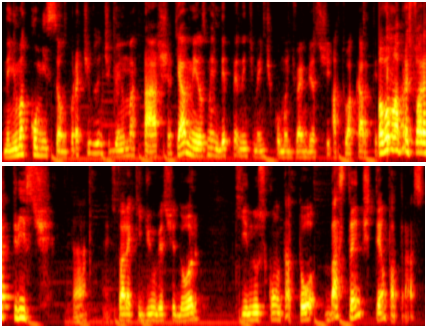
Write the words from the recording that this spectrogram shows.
nenhuma comissão por ativos, a gente ganha uma taxa que é a mesma, independentemente de como a gente vai investir a tua carteira. Mas vamos lá para a história triste, tá? A história aqui de um investidor que nos contatou bastante tempo atrás,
